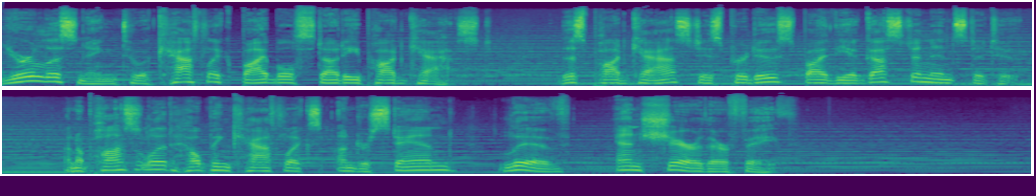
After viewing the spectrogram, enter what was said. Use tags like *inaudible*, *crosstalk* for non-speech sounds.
You're listening to a Catholic Bible Study podcast. This podcast is produced by the Augustine Institute, an apostolate helping Catholics understand, live, and share their faith.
